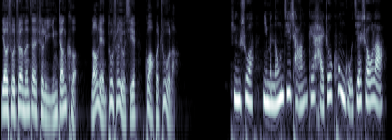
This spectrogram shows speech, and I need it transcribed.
要说专门在这里迎张客，老脸多少有些挂不住了。听说你们农机厂给海州控股接收了，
